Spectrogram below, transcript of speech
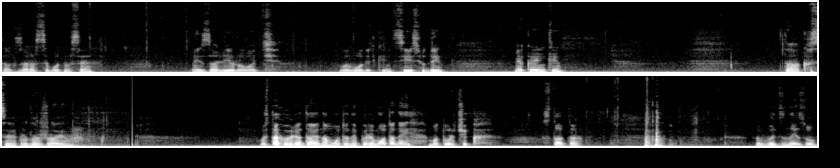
Так, зараз це будемо все ізолювати. Виводить кінці сюди м'якенькі. Так, все, продовжаємо. Ось так виглядає намотаний перемотаний моторчик. Статор. Вид знизу.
